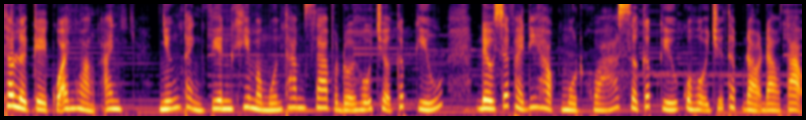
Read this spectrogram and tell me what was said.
Theo lời kể của anh Hoàng Anh, những thành viên khi mà muốn tham gia vào đội hỗ trợ cấp cứu đều sẽ phải đi học một khóa sơ cấp cứu của Hội chữ thập đỏ đào tạo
